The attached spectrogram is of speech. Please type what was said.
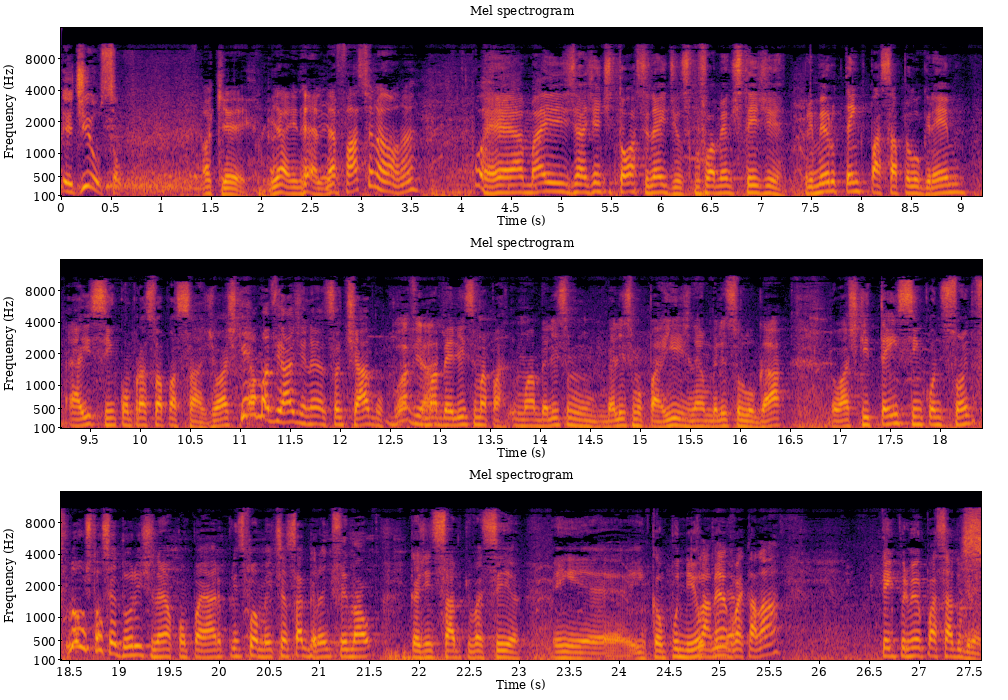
Edilson. Ok. E aí, né? Não é fácil não, né? É, mas a gente torce, né, Edilson, que o Flamengo esteja. Primeiro tem que passar pelo Grêmio, aí sim comprar sua passagem. Eu acho que é uma viagem, né? Santiago. Boa viagem. Uma belíssima, uma belíssima, um belíssimo país, né? Um belíssimo lugar. Eu acho que tem sim condições dos torcedores né, acompanharem, principalmente essa grande final, que a gente sabe que vai ser em, eh, em Campo Neutro. Flamengo né? vai estar lá? Tem que primeiro passar do Grêmio.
